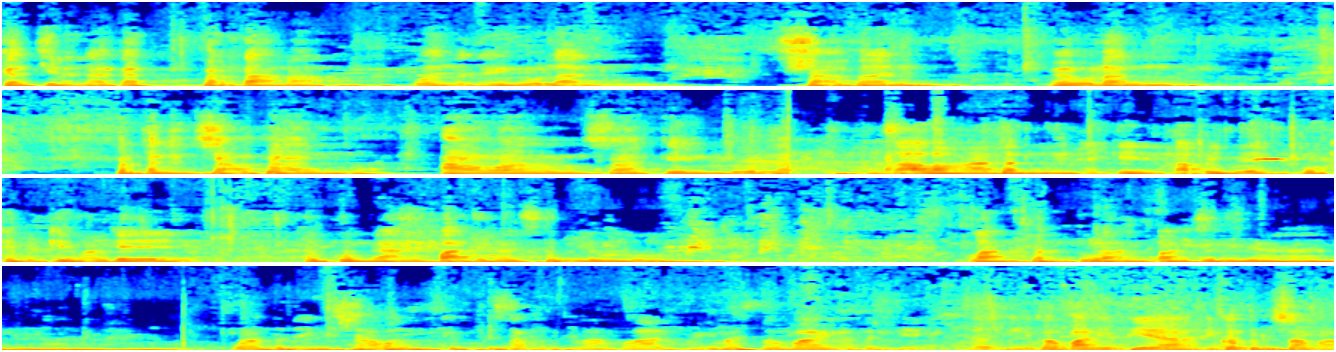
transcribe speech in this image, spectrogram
Kajian akad pertama wonten ing wulan Sya'ban eh, pertengahan Sya'ban awal saking bulan Insyaallah ngaten iki tapi nggih mugi-mugi mangke dukungan panjenengan sedoyo lan bantuan panjenengan wonten ing Syawal mugi-mugi sampun kelampahan. Niki Mas to paling ngaten nggih. Terus menika panitia nika bersama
